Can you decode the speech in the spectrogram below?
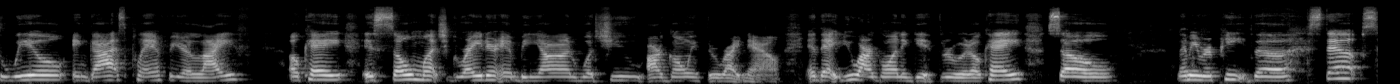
will and God's plan for your life okay, is so much greater and beyond what you are going through right now, and that you are going to get through it, okay? So, let me repeat the steps.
